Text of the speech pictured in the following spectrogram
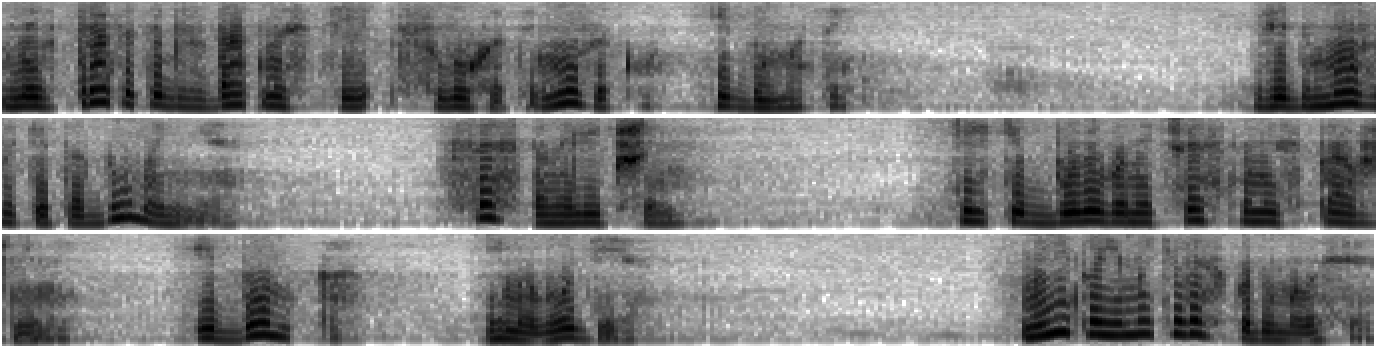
не втратити б здатності слухати музику і думати. Від музики та думання все стане ліпшим, тільки б були вони чесними і справжніми, і думка, і мелодія. Мені тої миті легко думалося.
